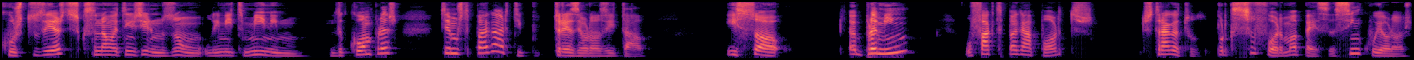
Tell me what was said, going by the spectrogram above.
Custos estes que, se não atingirmos um limite mínimo de compras, temos de pagar tipo 3 euros e tal. E só, eh, para mim, o facto de pagar portes estraga tudo. Porque se for uma peça 5 euros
